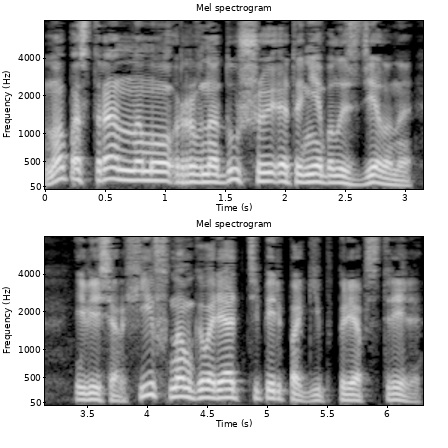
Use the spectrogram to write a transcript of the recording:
Но по странному равнодушию это не было сделано, и весь архив, нам говорят, теперь погиб при обстреле.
